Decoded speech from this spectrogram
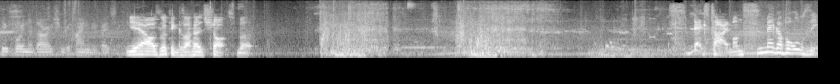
People in the direction behind me, basically. Yeah, I was looking because I heard shots, but. Next time on Smegaball Z.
